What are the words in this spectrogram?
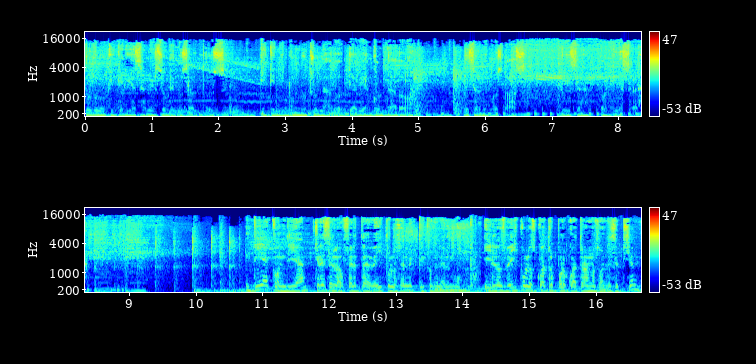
Todo lo que querías saber sobre los autos y que ningún otro lado te habían contado. Desarmémoslos. Pieza por pieza. Día con día crece la oferta de vehículos eléctricos en el mundo y los vehículos 4x4 no son la excepción.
